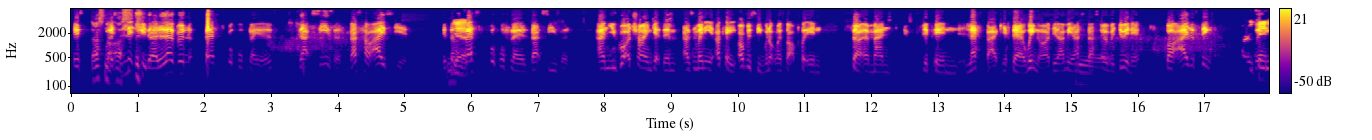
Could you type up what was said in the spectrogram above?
It's, That's it's not us. literally the eleven best football players that season. That's how I see it. It's the Yeah. best football players that season, and you've got to try and get them as many. Okay, obviously we're not going to start putting certain man flipping left back if they're a winger. Do you know what I mean? That's, that's overdoing it. But I just think when,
